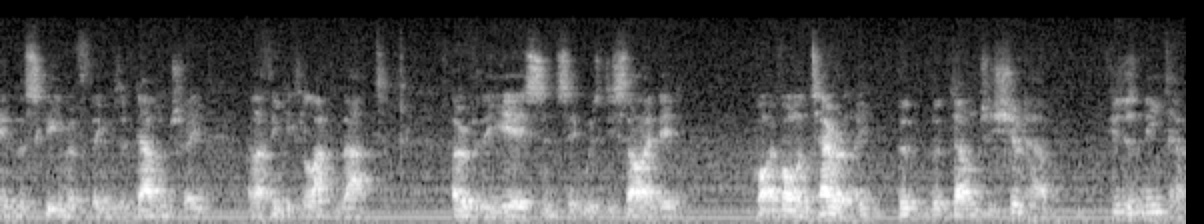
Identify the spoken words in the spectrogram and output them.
in the scheme of things at Daventry. And I think it's lacked that over the years since it was decided quite voluntarily that, that Daventry should have. It doesn't need to have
